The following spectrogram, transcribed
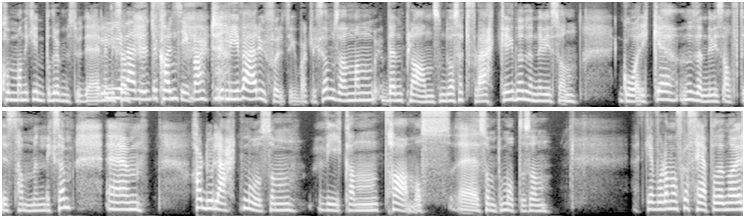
kommer man ikke inn på drømmestudiet, eller liksom Livet er uforutsigbart. kan-. Livet er uforutsigbart, liksom. Sånn, man, den planen som du har sett for deg, er ikke nødvendigvis sånn Går ikke nødvendigvis alltid sammen, liksom. Um, har du lært noe som vi kan ta med oss eh, som på en måte sånn Jeg vet ikke hvordan man skal se på det når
